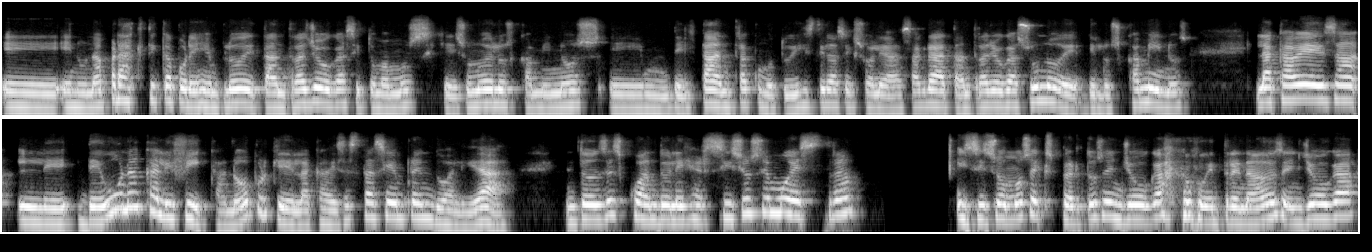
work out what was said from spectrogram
eh, en una práctica, por ejemplo, de Tantra Yoga, si tomamos que es uno de los caminos eh, del Tantra, como tú dijiste, la sexualidad sagrada, Tantra Yoga es uno de, de los caminos, la cabeza le, de una califica, ¿no? Porque la cabeza está siempre en dualidad entonces, cuando el ejercicio se muestra, y si somos expertos en yoga o entrenados en yoga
